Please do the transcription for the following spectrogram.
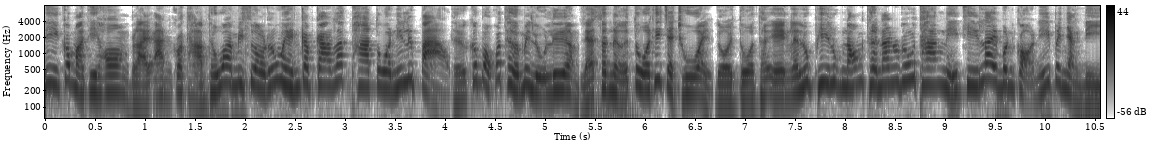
นนี่ก็มาที่ห้องไบรอันก็ถามเธอว่ามีส่วนรู้เห็นกับการลักพาตัวนี้หรือเปล่า เธอก็บอกว่าเธอไม่รู้เรื่อง และเสนอตัวที่จะช่วย โดยตัวเธอเองและลูกพี่ลูกน้องเธอนั้นรู้ทางหนีทีไล่บนเกาะนี้เป็นอย่างดี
